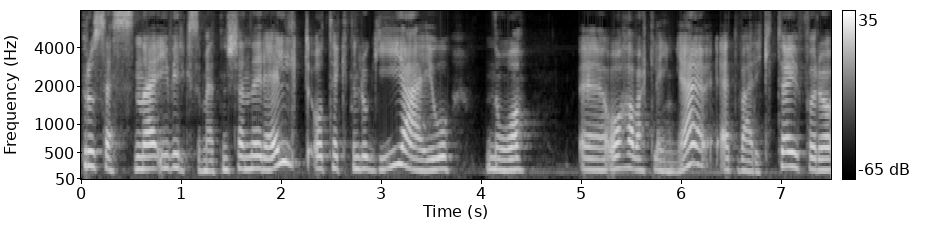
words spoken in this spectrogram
prosessene i virksomheten generelt, og teknologi er jo nå, eh, og har vært lenge, et verktøy for å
